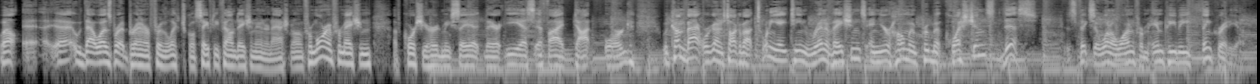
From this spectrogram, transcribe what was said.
Well, uh, uh, that was Brett Brenner from Electrical Safety Foundation International. And for more information, of course, you heard me say it there, esfi.org. We come back, we're going to talk about 2018 renovations and your home improvement questions. This is Fix It 101 from MPB Think Radio.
